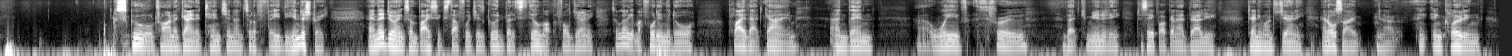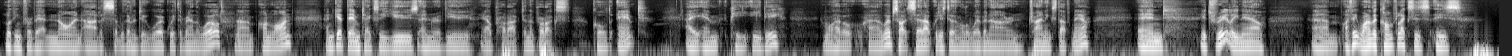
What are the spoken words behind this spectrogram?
school trying to gain attention and sort of feed the industry. And they're doing some basic stuff which is good but it's still not the full journey. So I'm going to get my foot in the door play that game and then uh, weave through that community to see if I can add value to anyone's journey, and also you know in- including looking for about nine artists that we're going to do work with around the world um, online, and get them to actually use and review our product. And the product's called Amped, A M P E D, and we'll have a website set up. We're just doing all the webinar and training stuff now, and it's really now. Um, I think one of the conflicts is is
